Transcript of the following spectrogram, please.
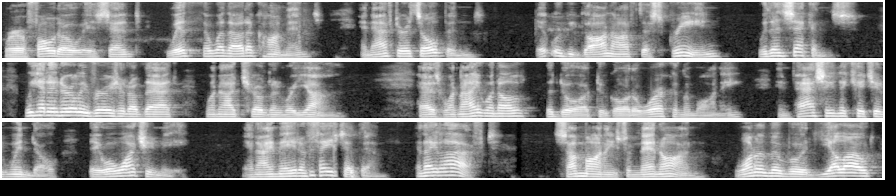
where a photo is sent with or without a comment, and after it's opened, it would be gone off the screen within seconds. We had an early version of that when our children were young. As when I went out the door to go to work in the morning, in passing the kitchen window, they were watching me, and I made a face at them, and they laughed. Some mornings from then on, one of them would yell out,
